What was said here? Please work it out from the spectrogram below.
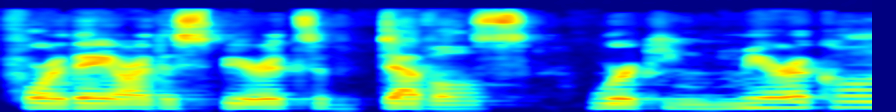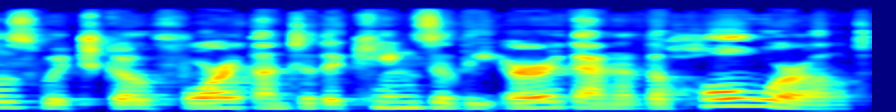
For they are the spirits of devils, working miracles which go forth unto the kings of the earth and of the whole world,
